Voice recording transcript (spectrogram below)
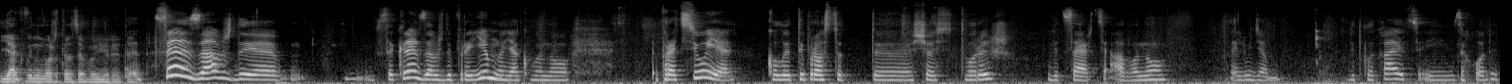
Як ви не можете в це повірити? Це завжди секрет, завжди приємно, як воно працює, коли ти просто е, щось твориш від серця, а воно людям відкликається і заходить.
